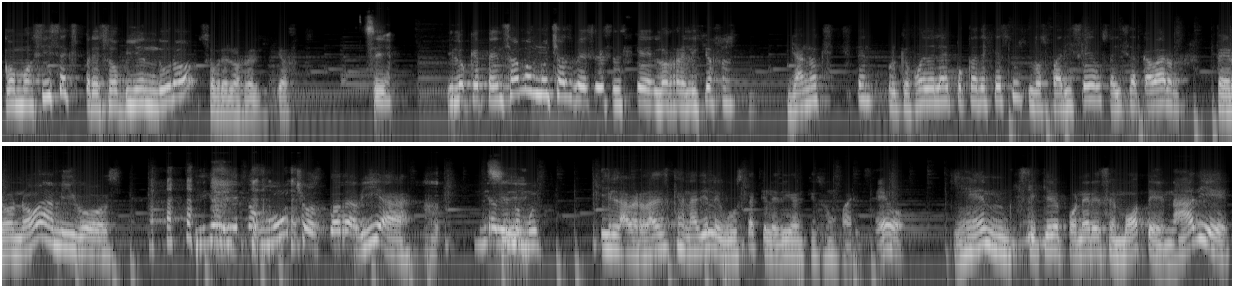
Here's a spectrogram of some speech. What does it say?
como sí se expresó bien duro sobre los religiosos. Sí. Y lo que pensamos muchas veces es que los religiosos ya no existen, porque fue de la época de Jesús, los fariseos ahí se acabaron. Pero no, amigos, sigue habiendo muchos todavía. Sigue habiendo Sí. muchos. Y la verdad es que a nadie le gusta que le digan que es un fariseo. ¿Quién se quiere poner ese mote? Nadie.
